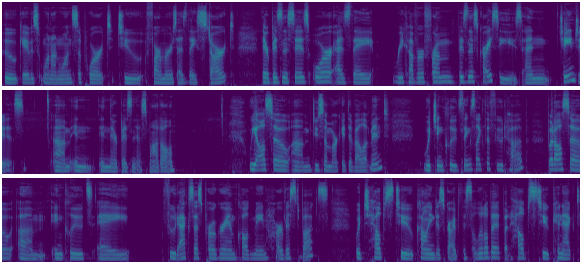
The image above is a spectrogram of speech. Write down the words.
who gives one on one support to farmers as they start their businesses or as they recover from business crises and changes um, in in their business model. We also um, do some market development, which includes things like the food hub, but also um, includes a food access program called Maine Harvest Bucks, which helps to Colleen described this a little bit, but helps to connect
